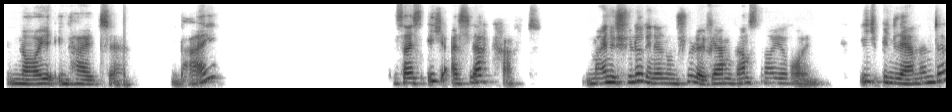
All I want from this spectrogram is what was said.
neue Inhalte bei. Das heißt, ich als Lehrkraft, meine Schülerinnen und Schüler, wir haben ganz neue Rollen. Ich bin Lernende,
